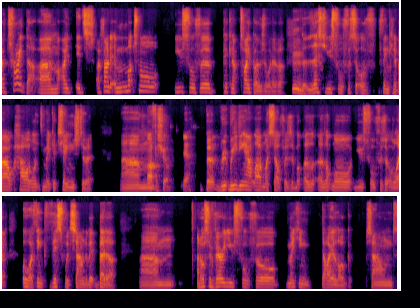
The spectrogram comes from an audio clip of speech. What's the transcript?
I've tried that. Um, I it's I found it much more useful for picking up typos or whatever, Hmm. but less useful for sort of thinking about how I want to make a change to it. Um, Oh, for sure. Yeah. but re- reading out loud myself is a, a, a lot more useful for sort of like, oh, I think this would sound a bit better, um, and also very useful for making dialogue sound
